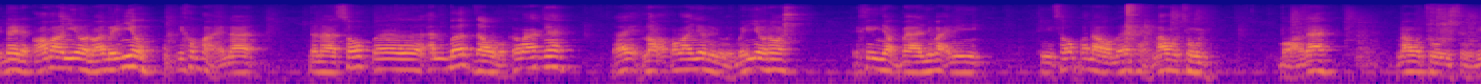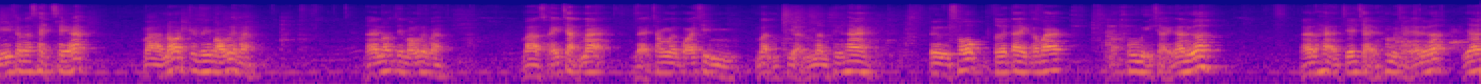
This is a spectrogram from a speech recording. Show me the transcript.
thì đây là có bao nhiêu nói bấy nhiêu chứ không phải là là, là xốp uh, ờ, ăn bớt dầu của các bác nhé. Đấy nọ có bao nhiêu thì gửi bấy nhiêu thôi. Thì khi nhập về như vậy thì thì xốp bắt đầu mới phải lau chùi bỏ ra lau chùi xử lý cho nó sạch sẽ. Và nót cái giấy bóng này vào. Đấy nót giấy bóng này vào. Và xoáy chặt lại để trong cái quá trình vận chuyển lần thứ hai từ xốp tới tay các bác nó không bị chảy ra nữa. Đấy, nó hạn chế chảy không bị chảy ra nữa nhá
